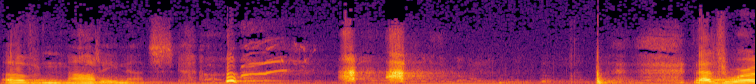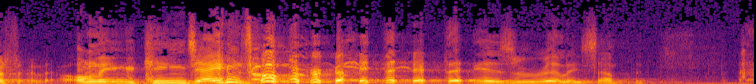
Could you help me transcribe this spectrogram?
of naughtiness. That's worth only King James over right there. That is really something.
